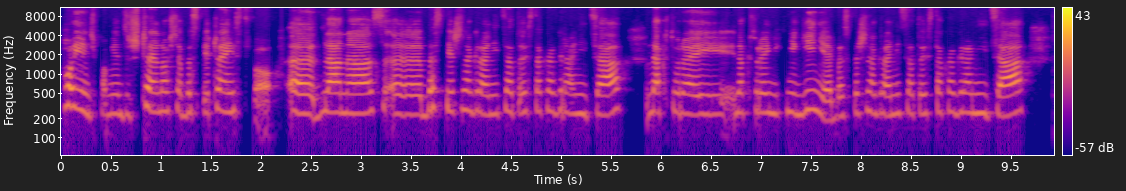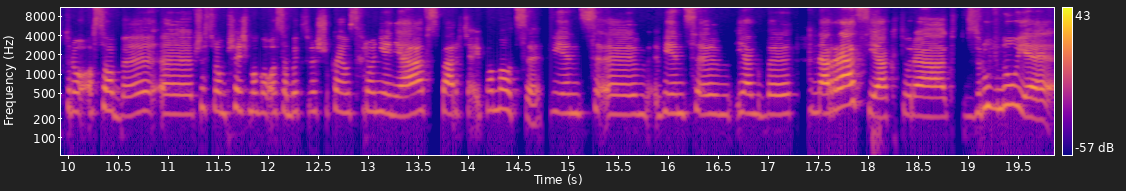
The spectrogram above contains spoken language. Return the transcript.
pojęć pomiędzy szczelność a bezpieczeństwo. E, dla nas e, bezpieczna granica to jest taka granica, na której, na której nikt nie ginie. Bezpieczna granica to jest taka granica, którą osoby, przez którą przejść mogą osoby, które szukają schronienia, wsparcia i pomocy. Więc, więc jakby narracja, która zrównuje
